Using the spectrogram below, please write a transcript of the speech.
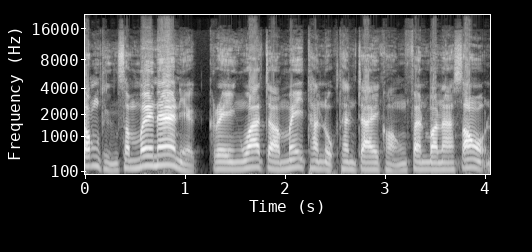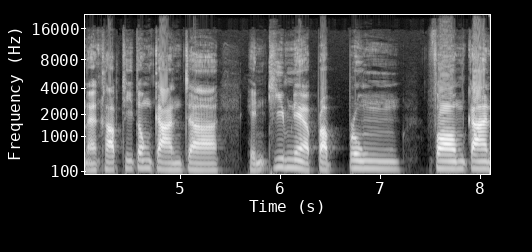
ต้องถึงซัมเมอร์หน้าเนี่ยเกรงว่าจะไม่ทันอกทันใจของแฟนบอลอาร์เซอลนะครับที่ต้องการจะเห็นทีมเนี่ยปรับปรุงฟอร์มการ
